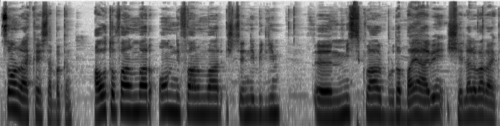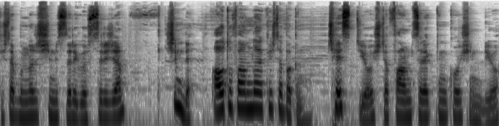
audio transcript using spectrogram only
Sonra arkadaşlar bakın. Auto farm var. Only farm var. işte ne bileyim. E, misk var. Burada bayağı bir şeyler var arkadaşlar. Bunları şimdi sizlere göstereceğim. Şimdi Auto farmda arkadaşlar bakın. Chest diyor. işte farm selecting quotient diyor.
